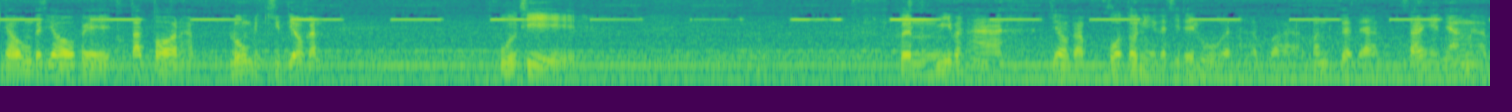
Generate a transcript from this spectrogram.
เดี๋ยวผมก็จะเอาไปตัดต่อนะครับ ลงเป็นคลิปเดียวกัน ผู้ที่เพิ่นมีปัญหาเกี่ยวกับโคตัวนี้ก็สิได้รู้กันนะครับ ว่ามันเกิดจากสาเหตุยังนะครับ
